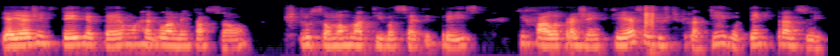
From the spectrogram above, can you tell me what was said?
E aí a gente teve até uma regulamentação, Instrução Normativa 73, que fala para a gente que essa justificativa tem que trazer,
